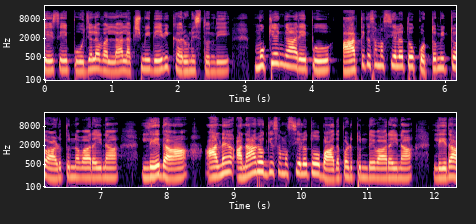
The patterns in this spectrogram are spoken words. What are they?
చేసే పూజల వల్ల లక్ష్మీదేవి కరుణిస్తుంది. ముఖ్యంగా రేపు ఆర్థిక సమస్యలతో కొట్టుమిట్టు ఆడుతున్నవారైనా లేదా అన అనారోగ్య సమస్యలతో బాధపడుతుండేవారైనా లేదా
